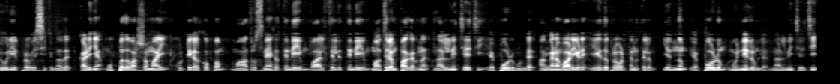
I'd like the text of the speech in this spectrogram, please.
ജോലിയിൽ പ്രവേശിക്കുന്നത്. കഴിഞ്ഞ മുപ്പത് വർഷമായി കുട്ടികൾക്കൊപ്പം മാതൃസ്നേഹത്തിന്റെയും വാത്സല്യത്തിന്റെയും മധുരം പകർന്ന് നളിനി ചേച്ചി എപ്പോഴുമുണ്ട്. അങ്കണവാടിയുടെ ഏത് പ്രവർത്തനത്തിലും എന്നും എപ്പോഴും മുന്നിലുണ്ട് നളിനി ചേച്ചി.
